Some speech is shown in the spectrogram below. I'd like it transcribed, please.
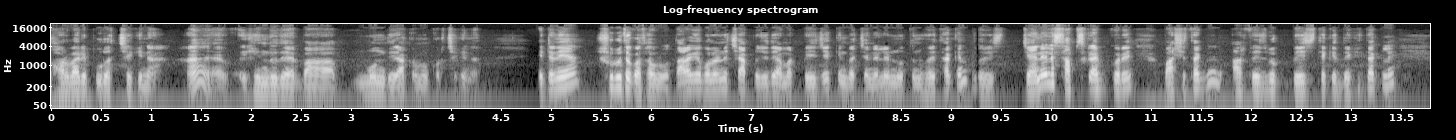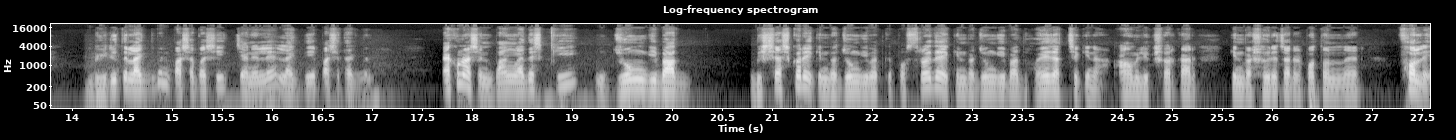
ঘরবাড়ি পুরাচ্ছে কিনা হ্যাঁ? হিন্দুদের বা মন্দির আক্রমণ করছে কিনা এটা নিয়ে শুরুতে কথা বলব। তার আগে বলে নিচ্ছি আপনি যদি আমার পেজে কিংবা চ্যানেলে নতুন হয়ে থাকেন চ্যানেলে সাবস্ক্রাইব করে পাশে থাকবেন আর ফেসবুক পেজ থেকে দেখে থাকলে ভিডিওতে লাইক দিবেন পাশাপাশি চ্যানেলে লাইক দিয়ে পাশে থাকবেন। এখন আসেন বাংলাদেশ কি জঙ্গিবাদ বিশ্বাস করে কিংবা জঙ্গিবাদকে প্রশ্রয় দেয় কিংবা জঙ্গিবাদ হয়ে যাচ্ছে কিনা, আওয়ামী লীগ সরকার কিংবা স্বৈরাচারের পতনের ফলে।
